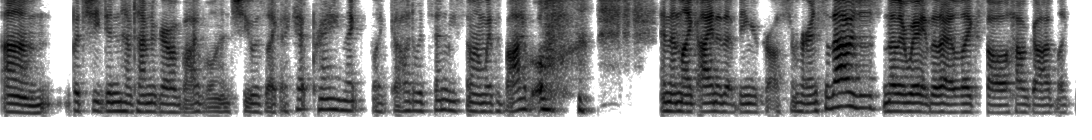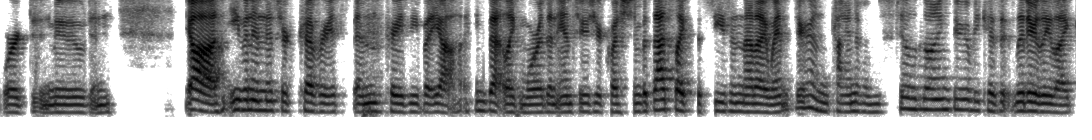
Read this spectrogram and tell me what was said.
um but she didn't have time to grab a bible and she was like i kept praying that like god would send me someone with a bible. And then like i ended up being across from her. And so that was just another way that i like saw how god like worked and moved. And yeah even in this recovery it's been crazy. But yeah i think that like more than answers your question but that's like the season that i went through and kind of i'm still going through because it literally like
